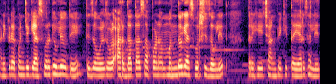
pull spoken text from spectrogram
आणि इकडे आपण जे गॅसवर ठेवले होते ते जवळजवळ अर्धा तास आपण मंद गॅसवर शिजवलेत. तर हे छानपैकी तयार झालेत.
